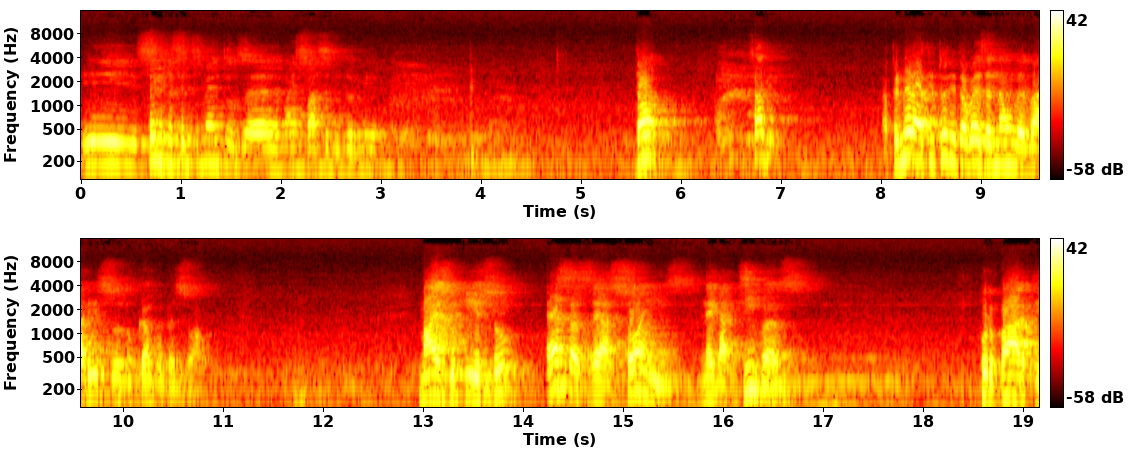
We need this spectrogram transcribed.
E sem ressentimentos é mais fácil de dormir. Então, sabe, a primeira atitude talvez é não levar isso no campo pessoal. Mais do que isso, essas reações negativas por parte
